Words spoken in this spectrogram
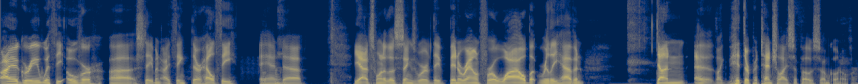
I agree with the over uh, statement. I think they're healthy, and uh, yeah, it's one of those things where they've been around for a while, but really haven't done uh, like hit their potential. I suppose. So I'm going over.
